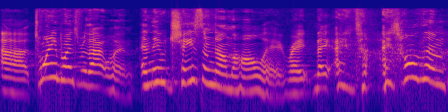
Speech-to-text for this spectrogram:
uh, 20 points for that one. And they would chase them down the hallway, right? I, I, I told them,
